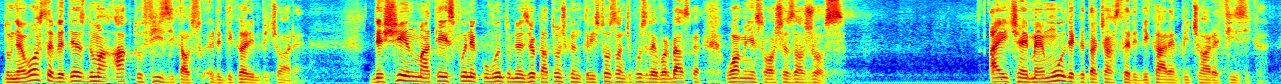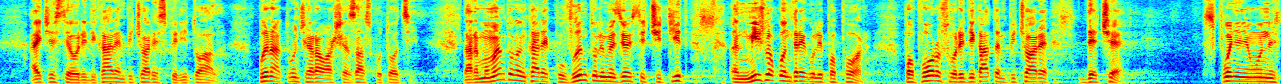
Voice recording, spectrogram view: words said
Dumneavoastră vedeți numai actul fizic al ridicării în picioare. Deși în Matei spune cuvântul Dumnezeu că atunci când Hristos a început să le vorbească, oamenii s-au așezat jos. Aici ai mai mult decât această ridicare în picioare fizică. Aici este o ridicare în picioare spirituală. Până atunci erau așezați cu toții. Dar în momentul în care cuvântul lui Dumnezeu este citit în mijlocul întregului popor, poporul s-a ridicat în picioare. De ce? Spune-ne unde,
